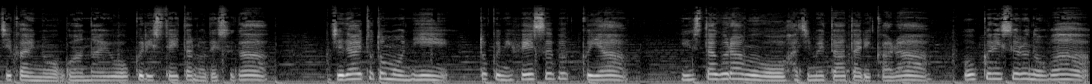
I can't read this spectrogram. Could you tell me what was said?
次回のご案内をお送りしていたのですが時代とともに特に Facebook や Instagram を始めたあたりからお送りするのは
